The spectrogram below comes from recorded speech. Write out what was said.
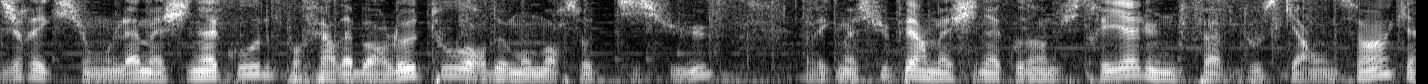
Direction la machine à coudre pour faire d'abord le tour de mon morceau de tissu avec ma super machine à coudre industrielle, une FAF 1245,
